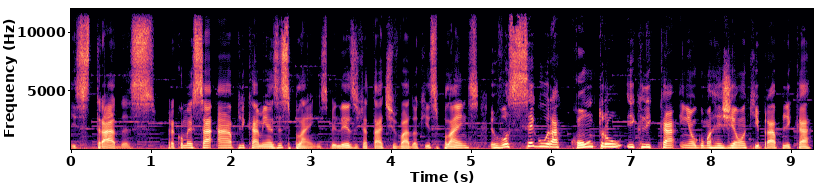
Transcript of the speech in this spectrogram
estradas para começar a aplicar minhas splines, beleza? Já tá ativado aqui splines. Eu vou segurar Ctrl e clicar em alguma região aqui para aplicar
